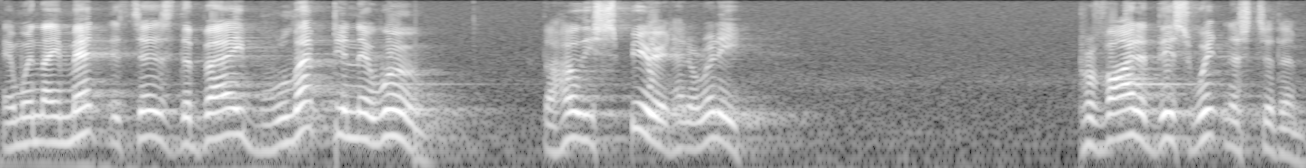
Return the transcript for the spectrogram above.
And when they met, it says the babe leapt in their womb. The Holy Spirit had already provided this witness to them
